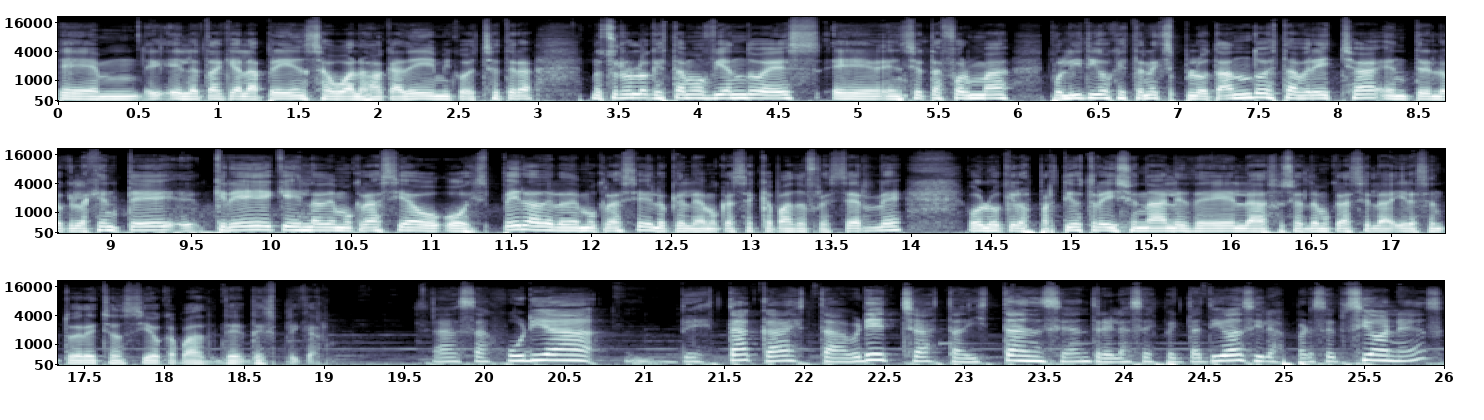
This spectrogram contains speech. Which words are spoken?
Em, el ataque a la prensa o a los académicos, etcétera. Nosotros lo que estamos viendo es, eh, en cierta forma, políticos que están explotando esta brecha entre lo que la gente eh, cree que es la democracia o, espera de la democracia y lo que la democracia es capaz de ofrecerle, o lo que los partidos tradicionales de la socialdemocracia y la centro derecha han sido capaces de, explicar. La Sajuria destaca esta brecha, esta distancia entre las expectativas y las percepciones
